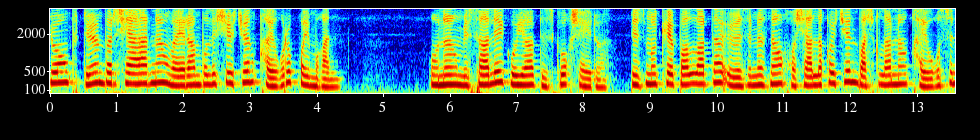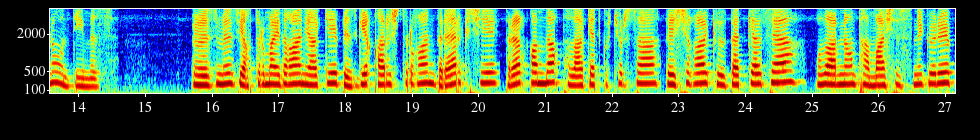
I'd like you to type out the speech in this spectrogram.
чоң бүтән бер шәһәрнең вайран булышы үчүн кайгырып коймаган. Оның мисалы гуя безгә охшайды. Бізмі көп алларда өзіміздің қошалық үшін башқыларның қайғысыны ұндейміз. Өзіміз яқтырмайдыған яке бізге қарыш тұрған бірәр кіші, бірәр қандақ плакет күчірса, бешіға күлпәт кәлсе, оларның тамашысыны көріп,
